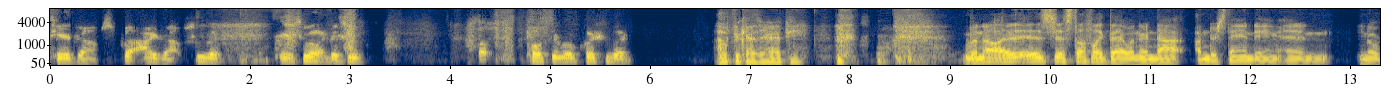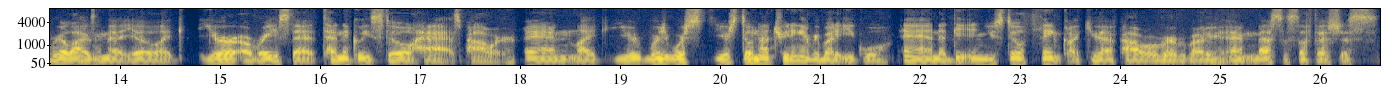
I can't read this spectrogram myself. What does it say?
teardrops. Put eye drops. She was like, she went like this. She posted real quick. She's like, I hope you guys are happy. but no, it, it's just stuff like that when they're not understanding and you know realizing that yo like you're a race that technically still has power and like you're we're, we're you're still not treating everybody equal and at the end you still think like you have power over everybody and that's the stuff that's just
